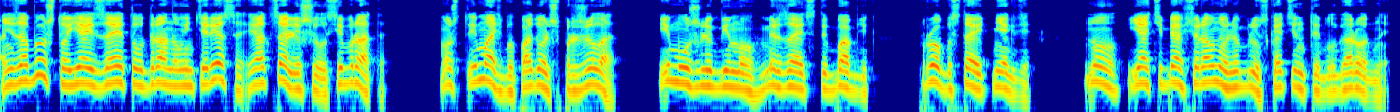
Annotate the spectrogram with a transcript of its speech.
А не забыл, что я из-за этого драного интереса и отца лишилась, и брата. Может, и мать бы подольше прожила. И мужа любимого, мерзавец ты, бабник, Пробы ставить негде. Ну, я тебя все равно люблю, скотина ты благородная.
